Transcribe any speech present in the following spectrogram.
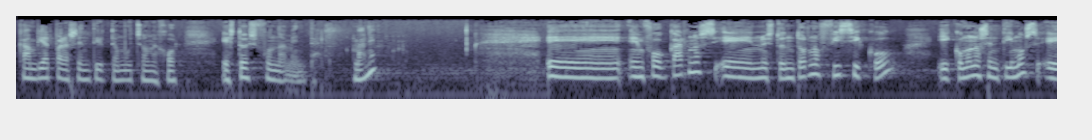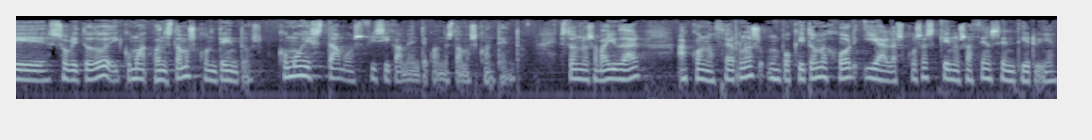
cambiar para sentirte mucho mejor. Esto es fundamental, ¿vale? Eh, enfocarnos en nuestro entorno físico y cómo nos sentimos, eh, sobre todo y cómo, cuando estamos contentos, cómo estamos físicamente cuando estamos contentos. Esto nos va a ayudar a conocernos un poquito mejor y a las cosas que nos hacen sentir bien.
